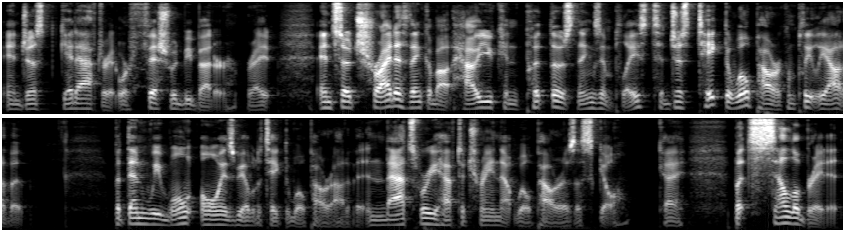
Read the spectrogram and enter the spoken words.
and just get after it. Or fish would be better, right? And so try to think about how you can put those things in place to just take the willpower completely out of it. But then we won't always be able to take the willpower out of it. And that's where you have to train that willpower as a skill, okay? But celebrate it.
